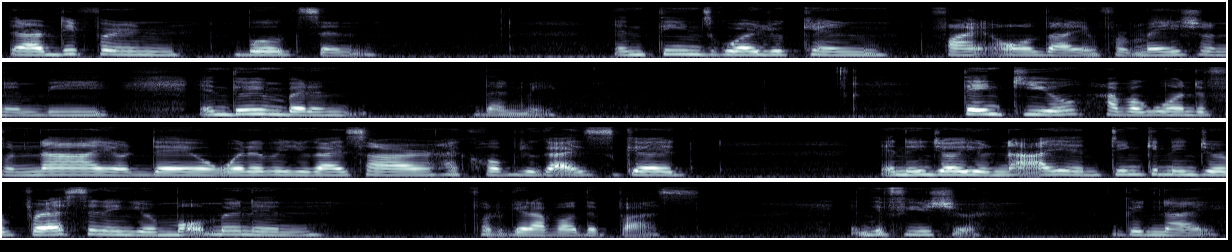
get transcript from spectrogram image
there are different books and and things where you can find all that information and be and doing better than me. Thank you. Have a wonderful night or day or whatever you guys are. I hope you guys good and enjoy your night and thinking in your present in your moment and forget about the past in the future. Good night.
